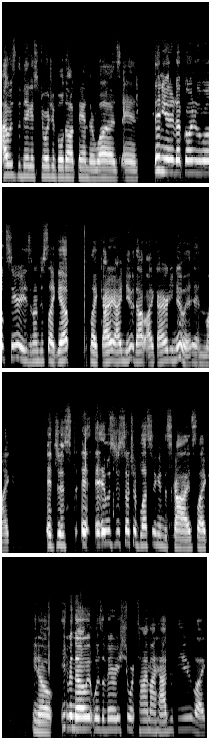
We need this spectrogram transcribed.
I was the biggest Georgia Bulldog fan there was. And then you ended up going to the World Series. And I'm just like, yep, like I, I knew that, like I already knew it. And like, it just, it, it was just such a blessing in disguise. Like, you know, even though it was a very short time I had with you, like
